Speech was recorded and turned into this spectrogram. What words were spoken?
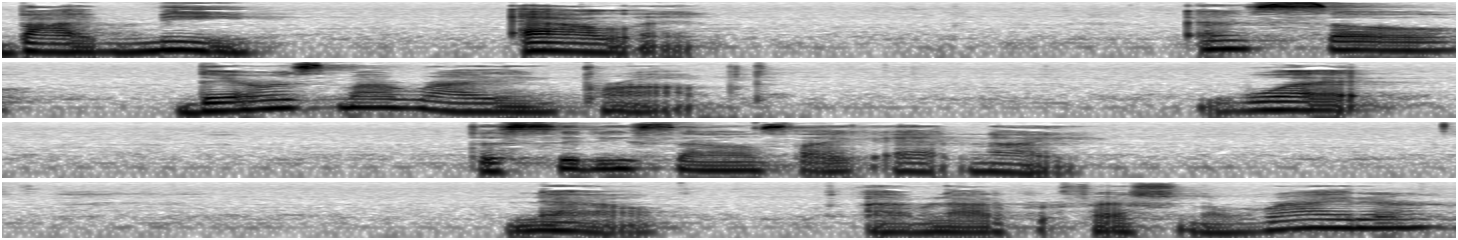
by me, Alan. And so there is my writing prompt. What the city sounds like at night. Now, I'm not a professional writer.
